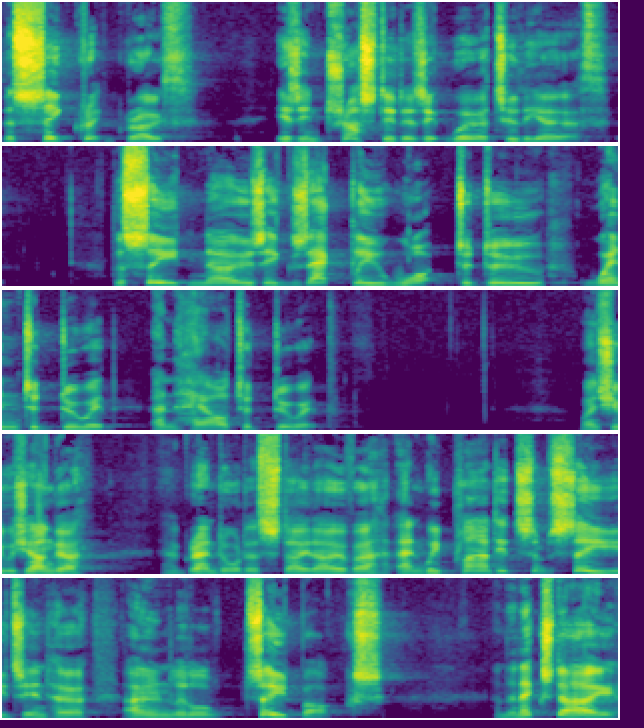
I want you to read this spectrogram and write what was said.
The secret growth is entrusted, as it were, to the earth. The seed knows exactly what to do, when to do it, and how to do it. When she was younger, our granddaughter stayed over and we planted some seeds in her own little seed box. And the next day,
